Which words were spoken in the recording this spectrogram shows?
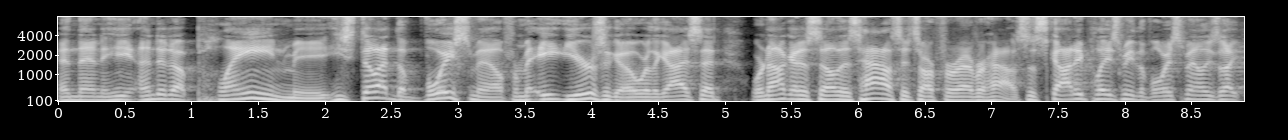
And then he ended up playing me. He still had the voicemail from eight years ago where the guy said, We're not going to sell this house. It's our forever house. So Scotty plays me the voicemail. He's like,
